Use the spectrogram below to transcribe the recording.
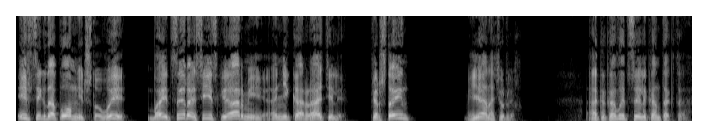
И всегда помнить, что вы Бойцы российской армии, а не каратели. Ферштейн? Я Натюрлих. А каковы цели контакта?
